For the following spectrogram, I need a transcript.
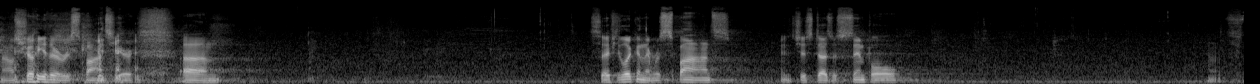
I'll show you the response here. Um, so if you look in the response, it just does a simple, let's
